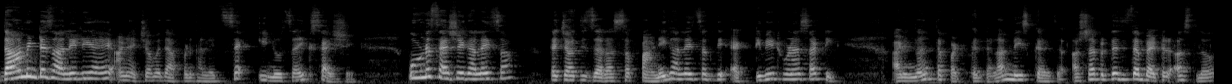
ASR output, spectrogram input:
दहा मिनटं झालेली आहे आणि याच्यामध्ये आपण घालायचं आहे इनोचा एक सॅशे. पूर्ण सॅशे घालायचा. त्याच्यावरती जरासं पाणी घालायचं अगदी ॲक्टिवेट होण्यासाठी. आणि नंतर पटकन त्याला मिक्स करायचं. अशा पद्धतीचं बॅटर असलं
